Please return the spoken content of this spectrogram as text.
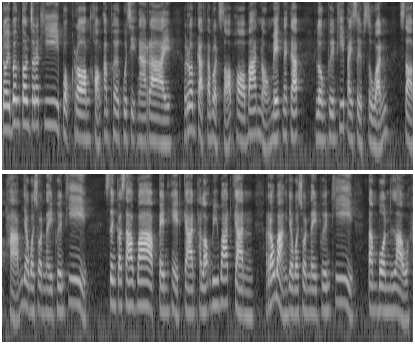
โดยเบื้องต้นเจ้าหน้าที่ปกครองของอำเภอกุชินาราย ร่วมกับตำรวจสพบ้านหนองเม็กนะครับ ลงพื้นที่ไปสืบสวน สอบถามเยาวชนในพื้นที่ ซึ่งก็ทราบว่าเป็นเหตุการณ์ทะเลาะวิวาทกัน ระหว่างเยาวชนในพื้นที่ ตำบลเหล่าไฮ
